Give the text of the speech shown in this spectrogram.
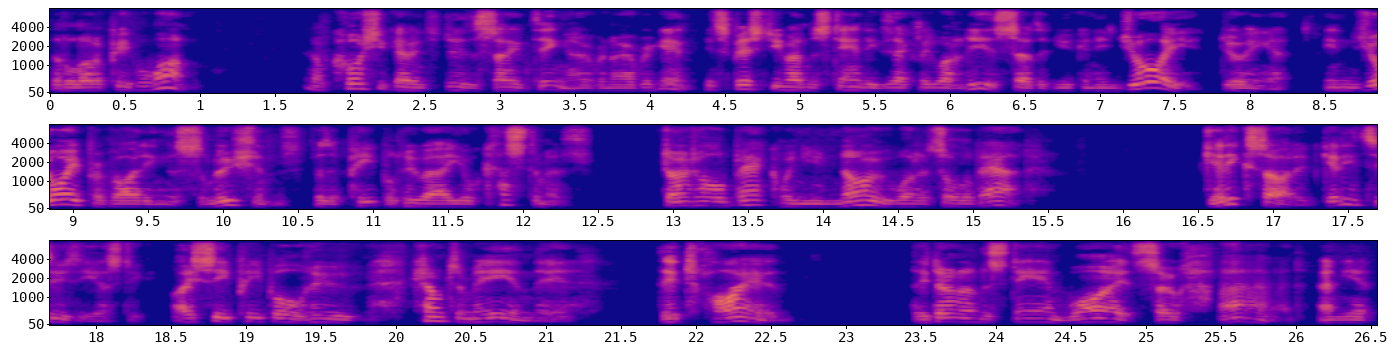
that a lot of people want. And of course, you're going to do the same thing over and over again. It's best you understand exactly what it is so that you can enjoy doing it, enjoy providing the solutions for the people who are your customers. Don't hold back when you know what it's all about get excited, get enthusiastic. I see people who come to me and they're they're tired. They don't understand why it's so hard. And yet,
